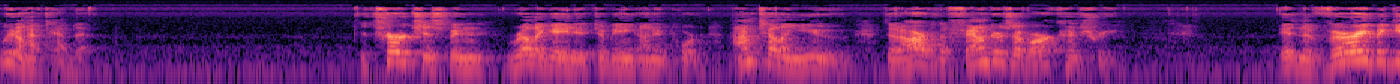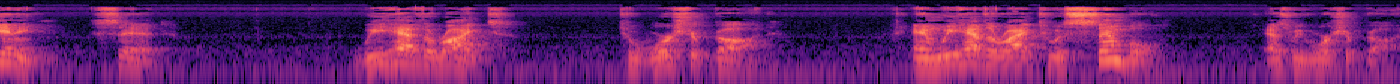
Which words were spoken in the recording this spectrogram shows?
we don't have to have that. The church has been relegated to being unimportant. I'm telling you that our the founders of our country, in the very beginning, said, we have the right to worship God, and we have the right to assemble as we worship God.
